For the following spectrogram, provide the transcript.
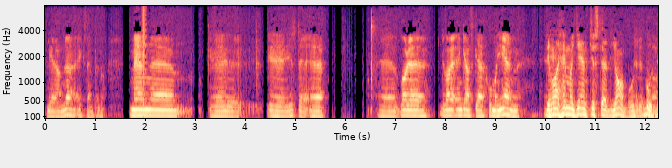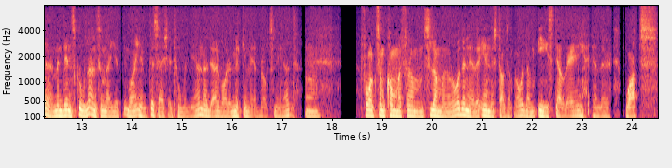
flera andra exempel då. Men eh, eh, eh just det, eh, var det, det var en ganska homogen det var homogent just där jag bodde, bodde men den skolan som jag gick var inte särskilt homogen och där var det mycket mer brottslighet. Mm. Folk som kommer från slumområden eller innerstadsområden, East LA eller Watts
